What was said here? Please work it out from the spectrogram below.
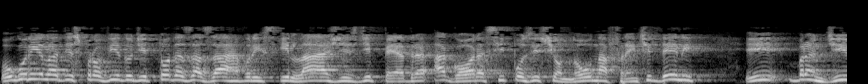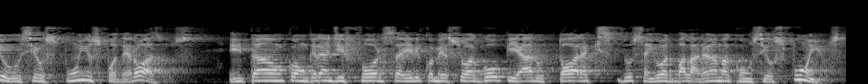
O gorila, desprovido de todas as árvores e lajes de pedra, agora se posicionou na frente dele e brandiu os seus punhos poderosos. Então, com grande força, ele começou a golpear o tórax do senhor Balarama com seus punhos.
